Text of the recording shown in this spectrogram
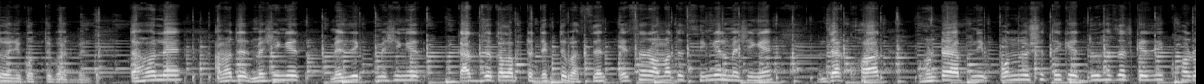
তৈরি করতে পারবেন। তাহলে আমাদের মেশিনের ম্যাজিক মেশিনের কার্যকলাপটা দেখতে পাচ্ছেন। এছাড়াও আমাদের সিঙ্গেল মেশিনে যা খড় ঘন্টায় আপনি পনেরোশো থেকে দুই হাজার কেজি খড়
